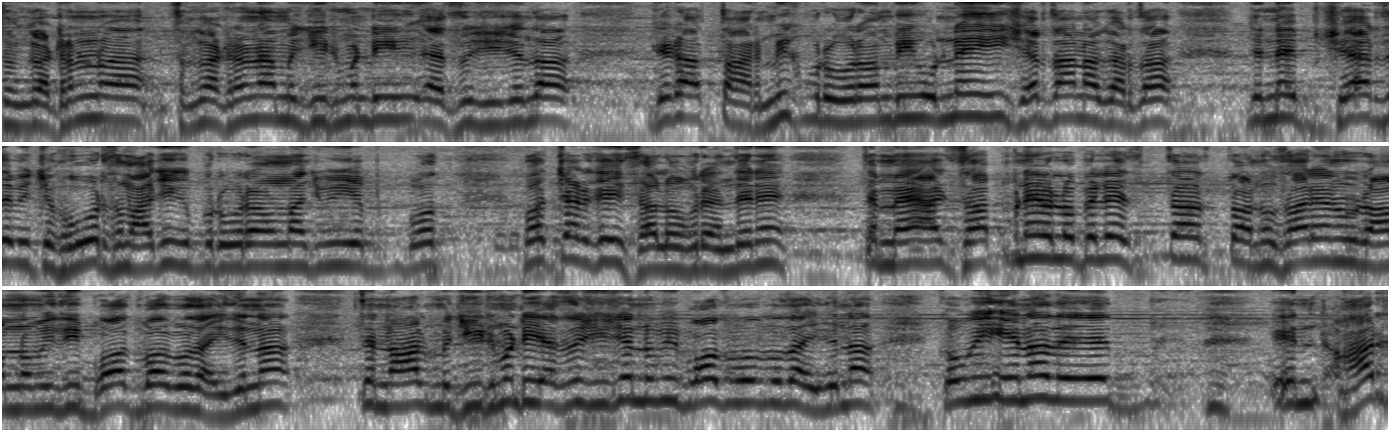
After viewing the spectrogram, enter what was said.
ਸੰਗਠਨ ਸੰਗਠਨ ਆ ਮਜੀਠ ਮੰਡੀ ਐਸੋਸੀਏਸ਼ਨ ਦਾ, ਜਿਹੜਾ ਧਾਰਮਿਕ ਪ੍ਰੋਗਰਾਮ ਵੀ ਉਨੇ ਹੀ ਸ਼ਰਧਾ ਨਾਲ ਕਰਦਾ, ਜਿੰਨੇ ਸ਼ਹਿਰ ਦੇ ਵਿੱਚ ਹੋਰ ਸਮਾਜਿਕ ਪ੍ਰੋਗਰਾਮਾਂ 'ਚ ਵੀ ਇਹ ਬਹੁਤ ਬਹੁਤ ਚੜ੍ਹ ਕੇ ਹਿੱਸਾ ਲੋਕ ਰਹਿੰਦੇ ਨੇ। ਤੇ ਮੈਂ ਅੱਜ ਆਪਣੇ ਵੱਲੋਂ ਪਹਿਲੇ ਤਾਂ ਤੁਹਾਨੂੰ ਸਾਰਿਆਂ ਨੂੰ ਰਾਮਨਵਮੀ ਦੀ ਬਹੁਤ ਬਹੁਤ ਵਧਾਈ ਦਿੰਦਾ ਤੇ ਨਾਲ ਮਜੀਠ ਮੰਡੀ ਐਸੋਸੀਏਸ਼ਨ ਨੂੰ ਵੀ ਬਹੁਤ ਬਹੁਤ ਵਧਾਈ ਦਿੰਦਾ, ਕਿਉਂਕਿ ਇਹਨਾਂ ਦੇ ਇਹ ਹਰ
